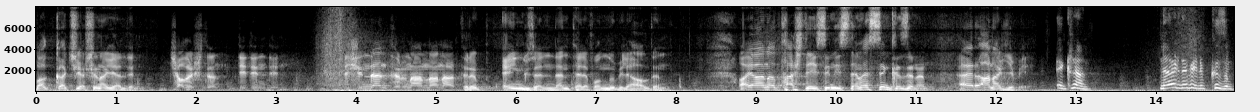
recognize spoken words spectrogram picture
Bak kaç yaşına geldin. Çalıştın, didindin. Dişinden tırnağından artırıp Tırıp en güzelinden telefonunu bile aldın. Ayağına taş değsin istemezsin kızının. Her ana gibi. Ekrem, nerede benim kızım?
